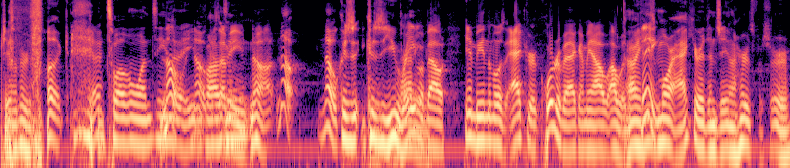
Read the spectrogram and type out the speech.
Jalen Hurts. Fuck. Okay. 12 and 1 team. no, no, 85 because I mean, no, no, no, because you Not rave even. about him being the most accurate quarterback. I mean, I, I would I mean, think he's more accurate than Jalen Hurts for sure.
